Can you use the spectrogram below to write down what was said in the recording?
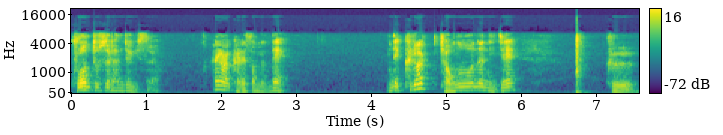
구원 투수를 한 적이 있어요. 하여간 그랬었는데 근데 그럴 경우는 이제 그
